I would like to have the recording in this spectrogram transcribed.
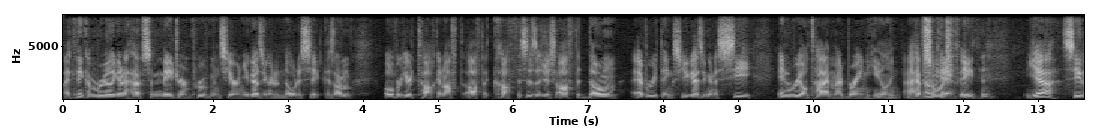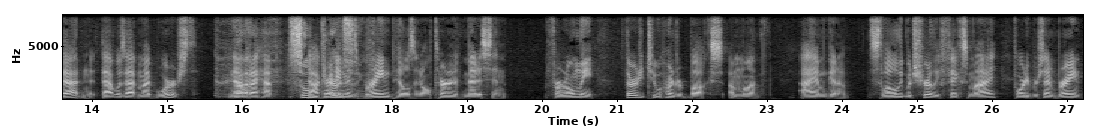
I think I'm really going to have some major improvements here, and you guys are going to notice it because I'm over here talking off off the cuff. This is just off the dome, everything. So you guys are going to see in real time my brain healing. I have so much Okay, faith. Ethan. Yeah, see that? And that was at my worst. Now that I have So Dr. Amen's embarrassing. brain pills and alternative medicine for only 3200 bucks a month, I am going to slowly but surely fix my 40% brain.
